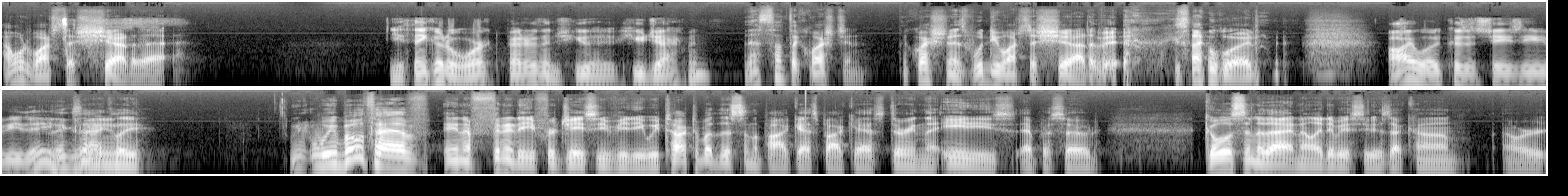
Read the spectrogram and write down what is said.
I would watch the shit out of that. You think it would have worked better than Hugh, Hugh Jackman? That's not the question. The question is, would you watch the shit out of it? Because I would. I would because it's JCVD. I mean, Exactly. we both have an affinity for JCVD. We talked about this in the podcast podcast during the 80s episode. Go listen to that in lawstudios.com or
